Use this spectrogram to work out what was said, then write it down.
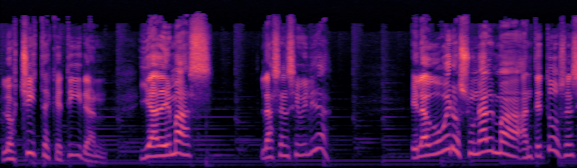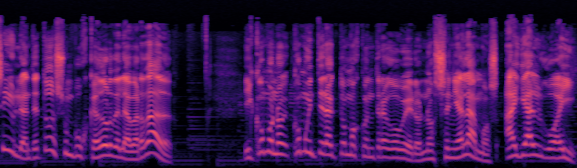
los chistes que tiran. Y además, la sensibilidad. El agobero es un alma ante todo sensible, ante todo es un buscador de la verdad. ¿Y cómo, no- cómo interactuamos contra agobero? Nos señalamos, hay algo ahí,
